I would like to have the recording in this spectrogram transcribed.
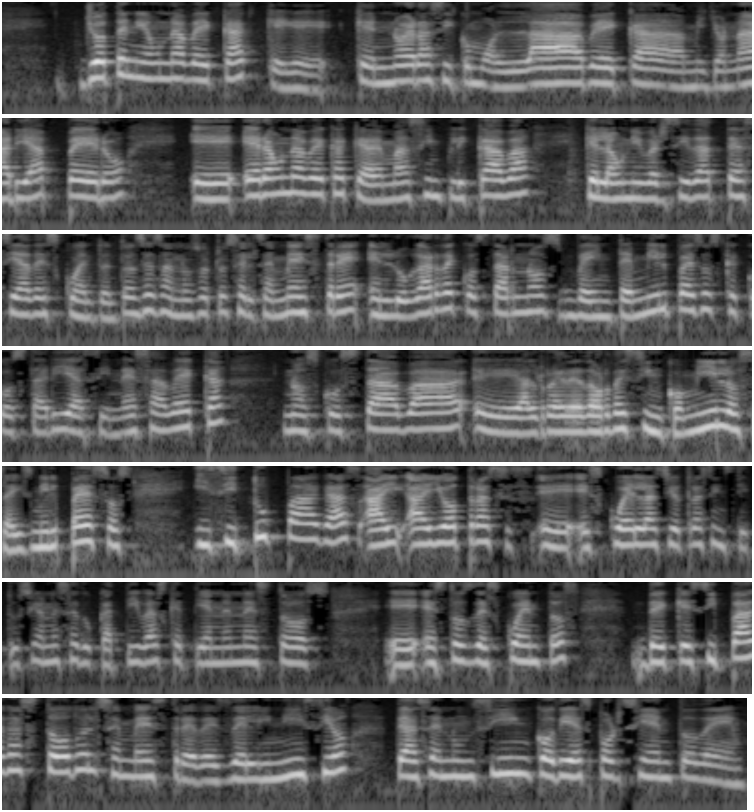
yo tenía una beca que, que no era así como la beca millonaria, pero eh, era una beca que además implicaba que la universidad te hacía descuento. Entonces a nosotros el semestre, en lugar de costarnos 20 mil pesos que costaría sin esa beca, nos costaba eh, alrededor de 5 mil o 6 mil pesos. Y si tú pagas, hay, hay otras eh, escuelas y otras instituciones educativas que tienen estos, eh, estos descuentos, de que si pagas todo el semestre desde el inicio, te hacen un 5 o 10% de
